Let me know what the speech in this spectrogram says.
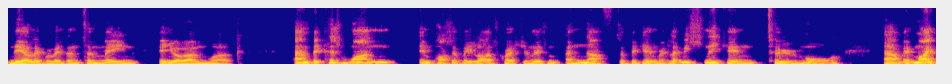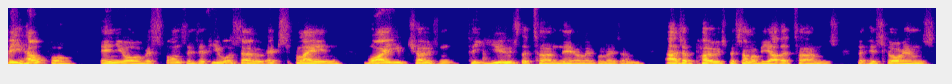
neoliberalism to mean in your own work. And because one impossibly large question isn't enough to begin with, let me sneak in two more. Um, it might be helpful in your responses if you also explain why you've chosen to use the term neoliberalism as opposed to some of the other terms that historians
